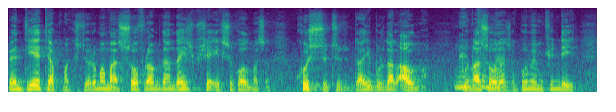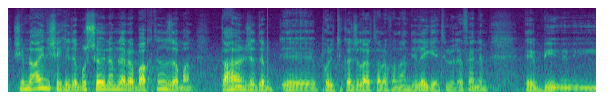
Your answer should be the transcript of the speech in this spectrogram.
Ben diyet yapmak istiyorum ama soframdan da hiçbir şey eksik olmasın. Kuş sütü dahi buradan alma. Mümkün bu nasıl mü? olacak? Bu mümkün değil. Şimdi aynı şekilde bu söylemlere baktığın zaman daha önce de e, politikacılar tarafından dile getiriliyor. Efendim e, büyü-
